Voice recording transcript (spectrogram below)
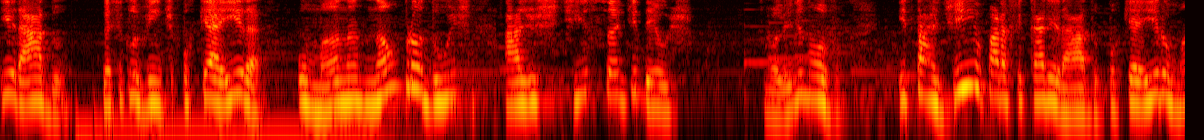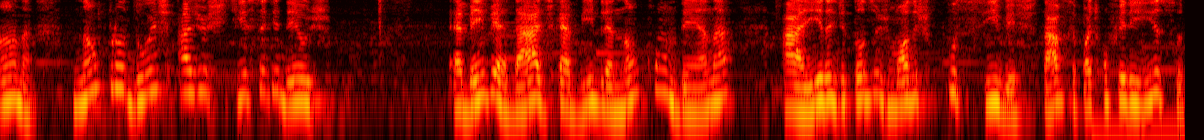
irado. Versículo 20: Porque a ira humana não produz a justiça de Deus. Vou ler de novo. E tardio para ficar irado, porque a ira humana não produz a justiça de Deus. É bem verdade que a Bíblia não condena a ira de todos os modos possíveis, tá? Você pode conferir isso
